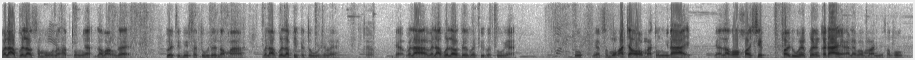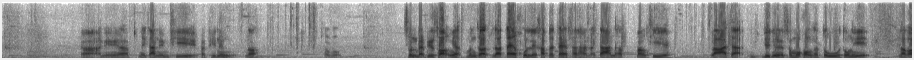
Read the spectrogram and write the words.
เวลาเพื่อนเราสโมองนะครับ ตรงเนี้ยระวังด้วยเผื่อจะมีศัตรูเดินออกมา เวลาเพื่อนเราปิดประตูใช่ไหมครับ เนี่ยเวลาเวลาเพื่อนเราเดินมาปิดประตูเนี่ยปุ๊บเนี่ยสโมองอาจจะออกมาตรงนี้ได้ เนี่ยเราก็คอยเช็คคอยดูให้เพื่อนก็ได้อะไรประมาณนี้ครับผม อืมอ่า อันนี้นะครับในการเน้นที่แบบที่หนึ่งเนาะ ครับผม ส่วนแบบที่สองเนี่ยมันก็แล้วแต่คนเลยครับ แล้วแต่สถานการณ์นะครับ บางที เราอาจจะยืนอยู่ในสโมกของศัตรูตรงนี้เราก็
